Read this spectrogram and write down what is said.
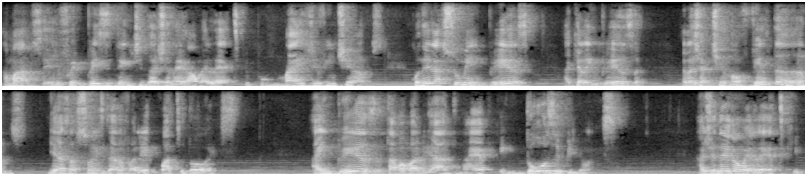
Amados, ele foi presidente da General Electric por mais de 20 anos. Quando ele assume a empresa, aquela empresa, ela já tinha 90 anos e as ações dela valiam 4 dólares. A empresa estava avaliada na época em 12 bilhões. A General Electric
